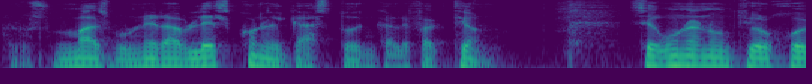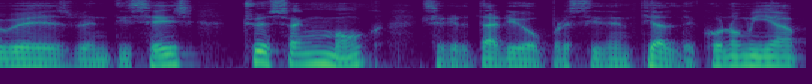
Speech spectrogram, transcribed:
a los más vulnerables con el gasto en calefacción. Según anunció el jueves 26 Choi Sang-mok, secretario presidencial de Economía,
